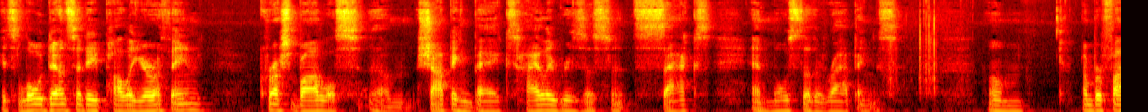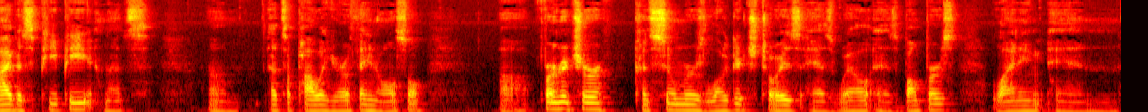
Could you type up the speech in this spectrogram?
It's low density polyurethane, crushed bottles, um, shopping bags, highly resistant sacks, and most of the wrappings. Um, number five is PP, and that's um, that's a polyurethane also. Uh, furniture, consumers, luggage, toys, as well as bumpers, lining, and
